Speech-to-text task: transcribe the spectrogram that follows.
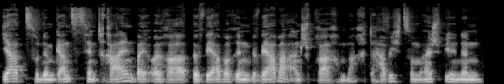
ja zu einem ganz zentralen bei eurer Bewerberin-Bewerberansprache macht. Da habe ich zum Beispiel einen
